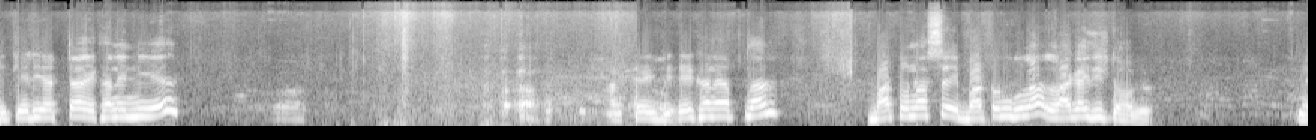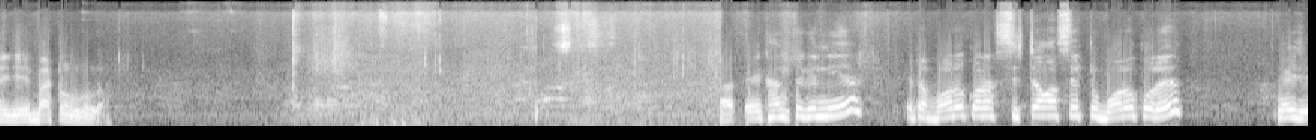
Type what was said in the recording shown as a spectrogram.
এই ক্যারিয়ারটা এখানে নিয়ে, এই যে, এখানে আপনার বাটন আছে, এই বাটনগুলা লাগাই দিতে হবে। এই যে, এই বাটনগুলা। আর এখান থেকে নিয়ে, এটা বড় করার সিস্টেম আছে, একটু বড় করে এই যে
